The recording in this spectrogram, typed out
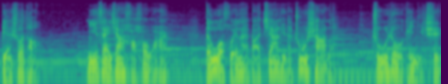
便说道：“你在家好好玩，等我回来把家里的猪杀了，猪肉给你吃。”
